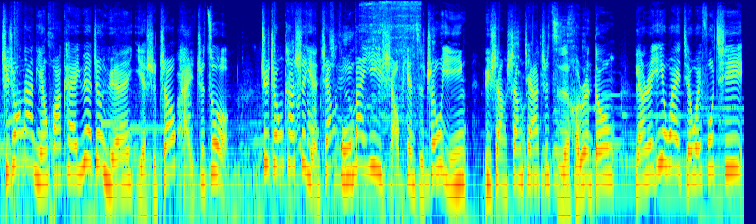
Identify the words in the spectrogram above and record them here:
其中《那年花开月正圆》也是招牌之作。剧中，他饰演江湖卖艺小骗子周莹，遇上商家之子何润东，两人意外结为夫妻，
